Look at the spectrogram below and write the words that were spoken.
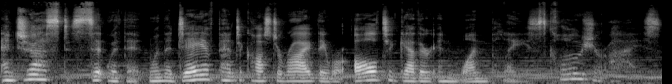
and just sit with it. When the day of Pentecost arrived, they were all together in one place. Close your eyes.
